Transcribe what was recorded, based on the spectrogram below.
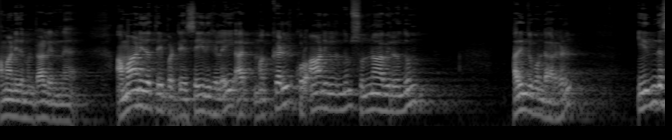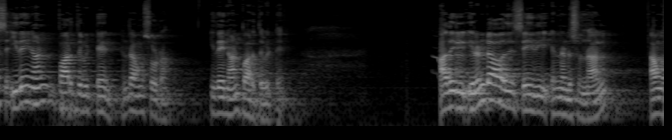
அமானிதம் என்றால் என்ன? அமானிதத்தை பற்றிய செய்திகளை மக்கள் குர்ஆனிலிருந்தும் சுன்னாவிலிருந்தும் அறிந்து கொண்டார்கள். இந்த இதை நான் பார்த்து விட்டேன் என்று அவங்க சொல்கிறான் இதை நான் பார்த்து விட்டேன். அதில் இரண்டாவது செய்தி என்னென்று சொன்னால் அவங்க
